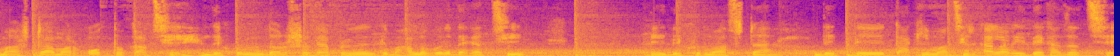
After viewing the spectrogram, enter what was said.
মাছটা আমার কত কাছে। দেখুন, দর্শক, আপনাদেরকে ভালো করে দেখাচ্ছি। এই দেখুন মাছটা। দেখতে টাকি মাছের কালারই দেখা যাচ্ছে।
